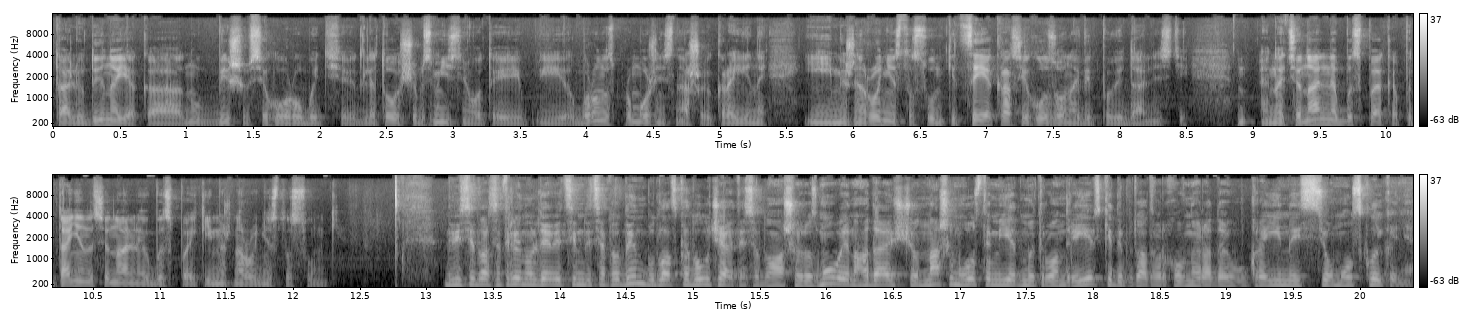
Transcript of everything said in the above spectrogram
та людина, яка ну більше всього робить для того, щоб зміцнювати і обороноспроможність нашої країни, і міжнародні стосунки. Це якраз його зона відповідальності. Національна безпека, питання національної безпеки і міжнародні стосунки. 223-09-71. Будь ласка, долучайтеся до нашої розмови. Я нагадаю, що нашим гостем є Дмитро Андрієвський, депутат Верховної Ради України з сьомого скликання.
